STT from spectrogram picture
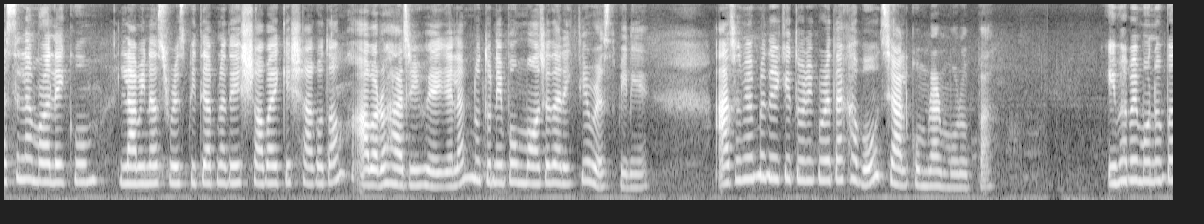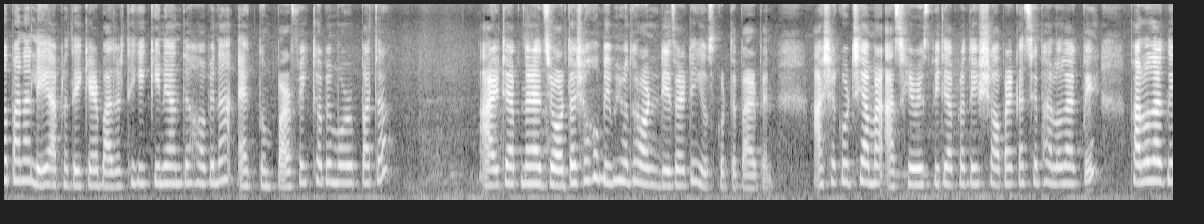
আসসালামু আলাইকুম। লামিনাস রেসিপিতে আপনাদের সবাইকে স্বাগতম। আবারও হাজির হয়ে গেলাম নতুন এবং মজাদার একটি রেসিপি নিয়ে। আজ আমি আপনাদেরকে তৈরি করে দেখাবো চাল কুমড়ার মোরব্বা। এভাবে মোরব্বা বানালে আপনাদেরকে আর বাজার থেকে কিনে আনতে হবে না, একদম পারফেক্ট হবে মোরব্বাটা। আর এটা আপনারা জর্দা সহ বিভিন্ন ধরনের ডেজার্টে ইউজ করতে পারবেন। আশা করছি আমার আজকের রেসিপিটি আপনাদের সবার কাছে ভালো লাগবে। ভালো লাগলে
